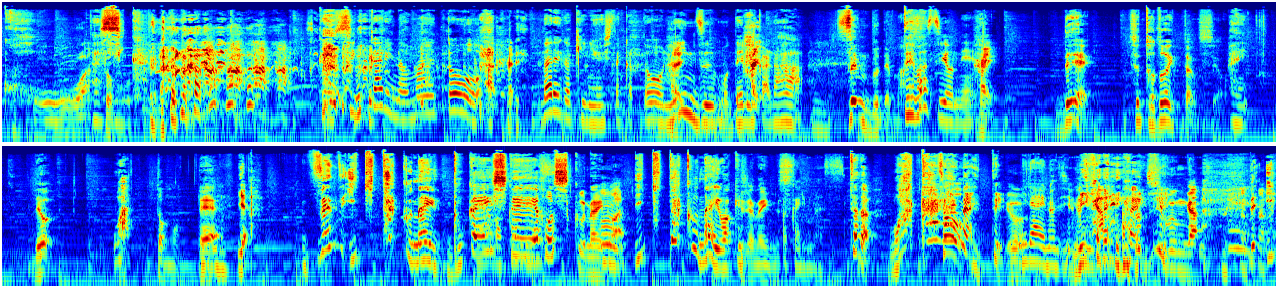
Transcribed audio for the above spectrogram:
怖っと思って。確かに。しっかり名前とあ誰が記入したかとはい。人数も出るから、全部出ます。出ますよね。はい。でそれ届いたんですよ。はい。でわっと思って、うん。いや全然行きたくない誤解してほしくないのは、うん。行きたくないわけじゃないんです。わかります。ただ分からないっていう。未来の自分が。未来の自分が。で一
